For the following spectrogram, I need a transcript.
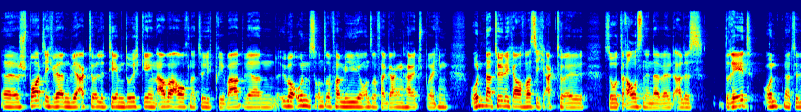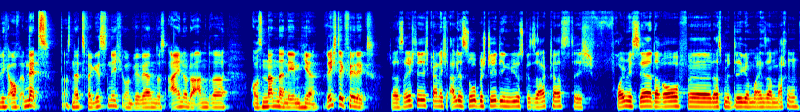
Äh, sportlich werden wir aktuelle Themen durchgehen, aber auch natürlich privat werden, über uns, unsere Familie, unsere Vergangenheit sprechen und natürlich auch, was sich aktuell so draußen in der Welt alles dreht und natürlich auch im Netz. Das Netz vergisst nicht und wir werden das ein oder andere auseinandernehmen hier. Richtig, Felix? Das ist richtig, kann ich alles so bestätigen, wie du es gesagt hast. Ich freue mich sehr darauf, äh, das mit dir gemeinsam machen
